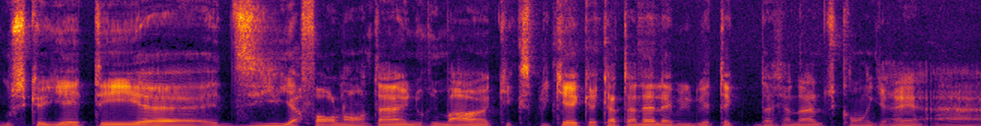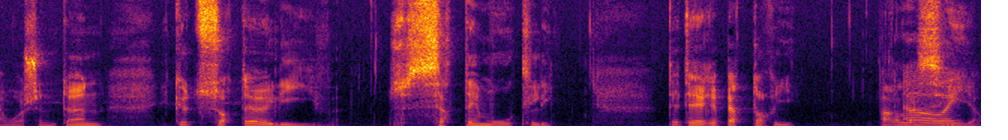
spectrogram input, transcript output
où ce qu'il a été euh, dit il y a fort longtemps, une rumeur qui expliquait que quand tu allais à la Bibliothèque nationale du Congrès à Washington et que tu sortais un livre certains mots-clés, tu étais répertorié par la Ah CIA.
